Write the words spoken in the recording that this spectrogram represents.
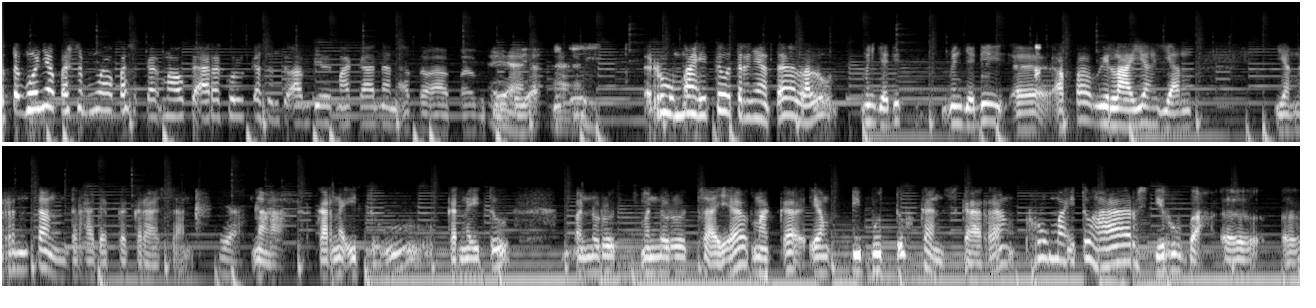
Ketemunya pas semua pas mau ke arah kulkas untuk ambil makanan atau apa begitu ya. ya. Jadi rumah itu ternyata lalu menjadi menjadi uh, apa wilayah yang yang rentan terhadap kekerasan. Ya. Nah, karena itu, karena itu menurut menurut saya maka yang dibutuhkan sekarang rumah itu harus dirubah uh, uh,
